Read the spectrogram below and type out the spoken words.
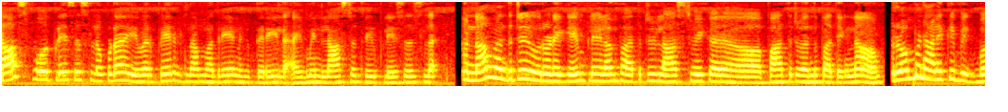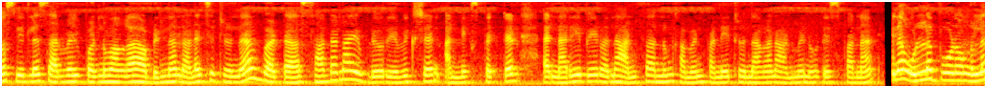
லாஸ்ட் ஃபோர் பிளேசஸில் கூட இவர் பேர் இருந்த மாதிரியே எனக்கு தெரியல. ஐ மீன் லாஸ்ட் த்ரீ பிளேசஸில் நான் வந்துட்டு இவருடைய கேம் பிளேலாம் பார்த்துட்டு லாஸ்ட் வீக் பார்த்துட்டு வந்து பார்த்தீங்கன்னா ரொம்ப நாளைக்கு பிக் பாஸ் வீட்டில் சர்வைவ் பண்ணுவாங்க அப்படின்னு தான் நினச்சிட்டு இருந்தேன். பட் சடனாக இப்படி ஒரு எவிக்ஷன் அன்எக்ஸ்பெக்டட் அண்ட் நிறைய பேர் வந்து அன்ஃபேர்னும் கமெண்ட் பண்ணிட்டு இருந்தாங்க நானுமே நோட்டீஸ் பண்ணேன். ஏன்னா உள்ள போனவங்கள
